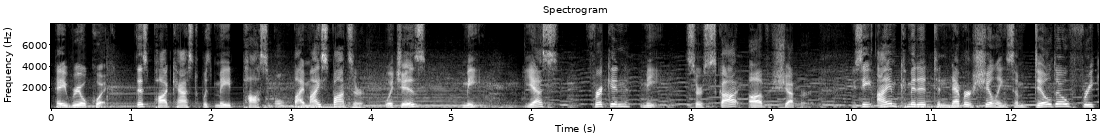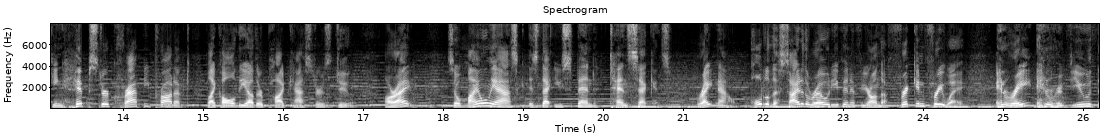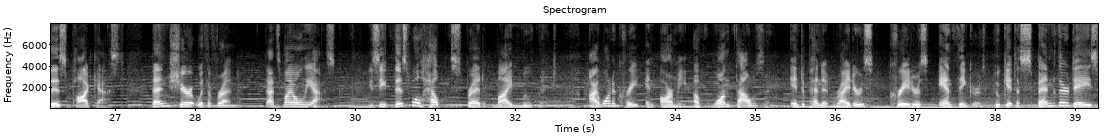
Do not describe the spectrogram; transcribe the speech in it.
Hey, real quick. This podcast was made possible by my sponsor, which is me. Yes, frickin' me, Sir Scott of Scheper. You see, I am committed to never shilling some dildo freaking hipster crappy product like all the other podcasters do. All right? So, my only ask is that you spend 10 seconds right now, pull to the side of the road, even if you're on the frickin' freeway, and rate and review this podcast. Then share it with a friend. That's my only ask. You see, this will help spread my movement. I want to create an army of 1,000 independent writers, creators, and thinkers who get to spend their days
